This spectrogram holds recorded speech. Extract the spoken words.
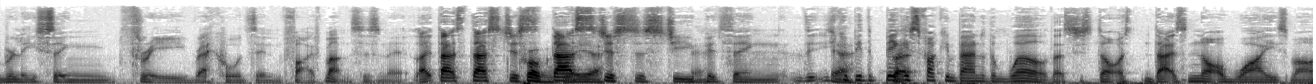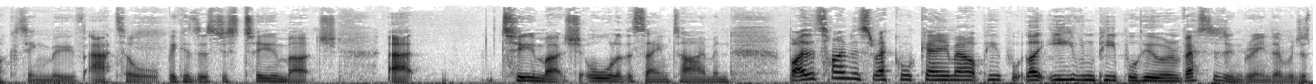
releasing three records in five months, isn't it? Like that's that's just Probably, that's yeah. just a stupid thing. Th- You Yeah, could be the but- biggest fucking band in the world. That's just not that's not a wise marketing move at all because it's just too much at too much all at the same time. And by the time this record came out, people like even people who were invested in Green Day were just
